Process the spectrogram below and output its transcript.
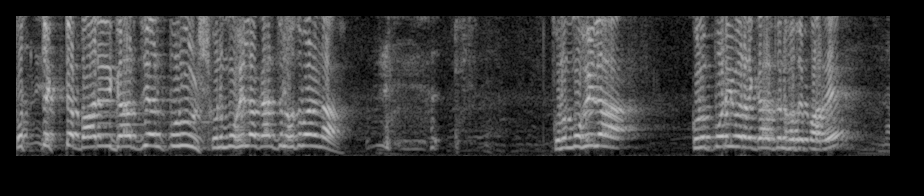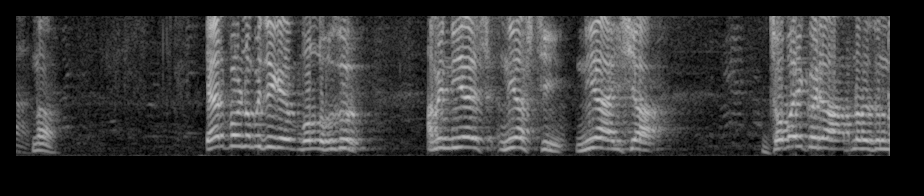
প্রত্যেকটা বাড়ির গার্জিয়ান পুরুষ কোনো মহিলা গার্জিয়ান হতে পারে না। কোনো মহিলা কোনো পরিবারের গার্জিয়ান হতে পারে না। এরপর নবীজিকে বলল হুজুর আমি নিয়ে নিয়ে আসছি নিয়ে আইসা জবাই করে আপনাদের জন্য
